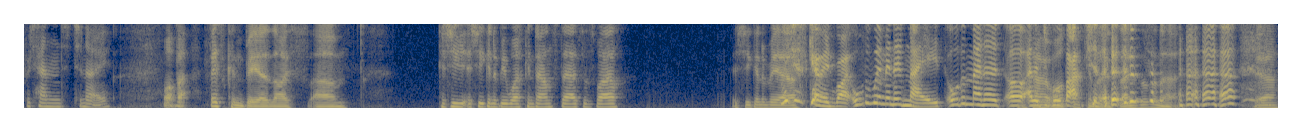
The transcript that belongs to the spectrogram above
pretend to know. What about this can be a nice um Cause she is she gonna be working downstairs as well? Is she gonna be a We're just going right. All the women are maids. All the men are, are That's how it eligible was back in those bachelors. days, wasn't it? Yeah.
